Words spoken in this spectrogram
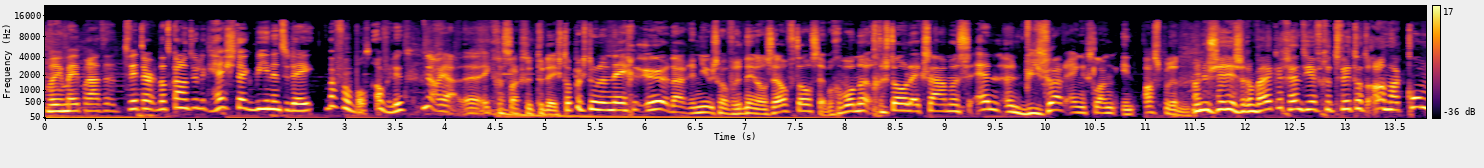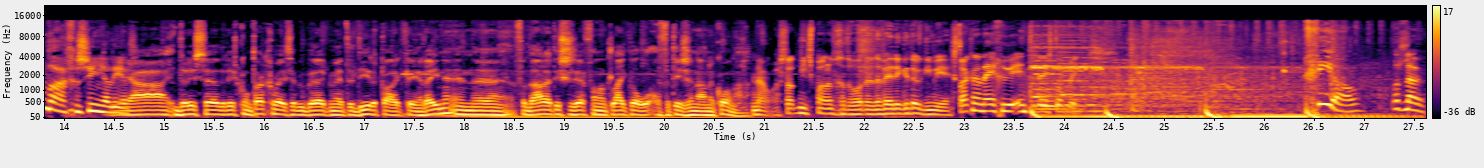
Wil je meepraten? Twitter, dat kan natuurlijk. Hashtag BNN Today, bijvoorbeeld over Luc. Nou ja, eh, ik ga straks de Today's Topics doen om 9 uur. Daarin nieuws over het Nederlands elftal. Ze hebben gewonnen, gestolen examens en een bizar enge slang in Asperen. Maar nu is er een wijkagent die heeft getwitterd Anaconda gesignaleerd. Ja, er is, eh, er is contact geweest, heb ik begrepen, met het dierenpark in Renen. En eh van daaruit is gezegd van het lijkt wel of het is een anaconda. Nou, als dat niet spannend gaat worden, dan weet ik het ook niet meer. Straks na 9 uur in Today's Topics. Gio, wat leuk.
